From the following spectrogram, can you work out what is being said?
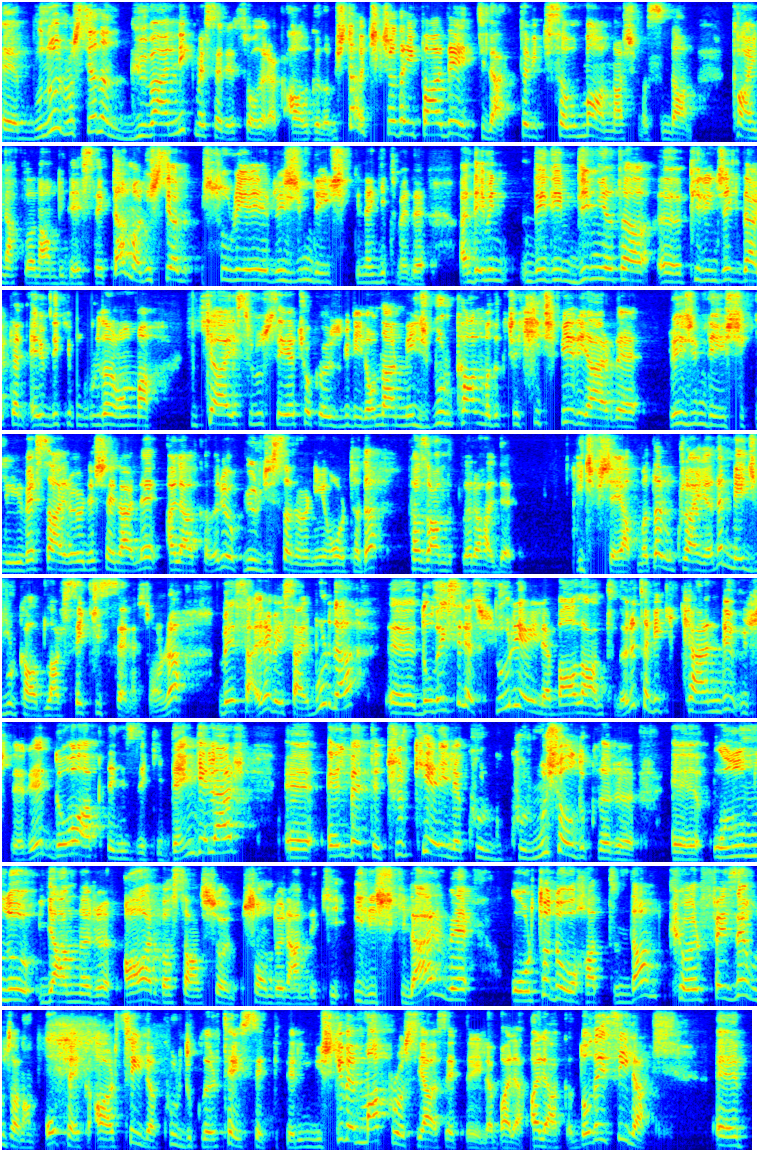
e, bunu Rusya'nın güvenlik meselesi olarak algılamıştı. Açıkça da ifade ettiler. Tabii ki savunma anlaşmasından kaynaklanan bir destekti ama Rusya Suriye'ye rejim değişikliğine gitmedi. Yani demin dediğim Dimyat'a e, pirince giderken evdeki buradan olma hikayesi Rusya'ya çok özgü değil. Onlar mecbur kalmadıkça hiçbir yerde rejim değişikliği vesaire öyle şeylerle alakaları yok. Gürcistan örneği ortada kazandıkları halde hiçbir şey yapmadılar. Ukrayna'da mecbur kaldılar 8 sene sonra vesaire vesaire. Burada e, dolayısıyla Suriye ile bağlantıları tabii ki kendi üstleri Doğu Akdeniz'deki dengeler e, elbette Türkiye ile kur, kurmuş oldukları e, olumlu yanları ağır basan son, son dönemdeki ilişkiler ve Orta Doğu hattından Körfez'e uzanan OPEC artıyla kurdukları, tesis ettikleri ilişki ve makro siyasetleriyle alakalı. Dolayısıyla e,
